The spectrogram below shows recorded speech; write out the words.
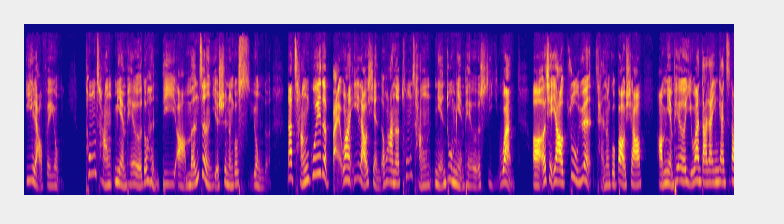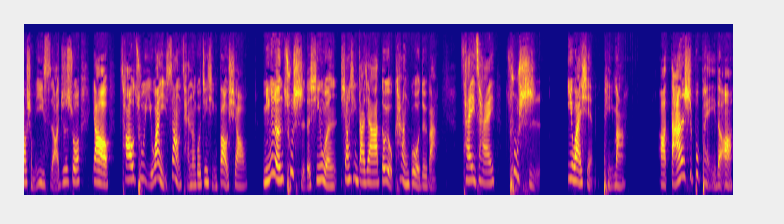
医疗费用，通常免赔额都很低啊，门诊也是能够使用的。那常规的百万医疗险的话呢，通常年度免赔额是一万，呃，而且要住院才能够报销啊。免赔额一万，大家应该知道什么意思啊？就是说要超出一万以上才能够进行报销。名人猝死的新闻，相信大家都有看过，对吧？猜一猜，猝死意外险赔吗？啊，答案是不赔的啊，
